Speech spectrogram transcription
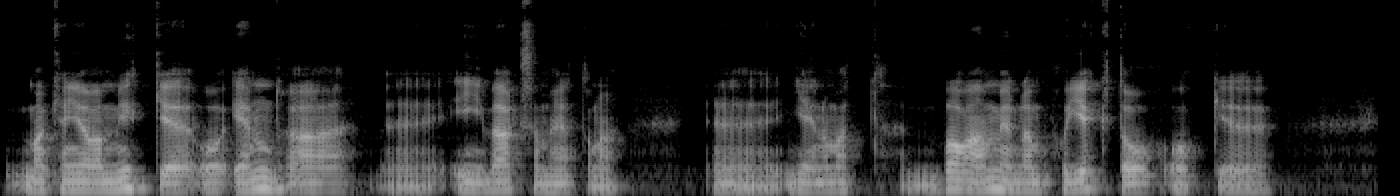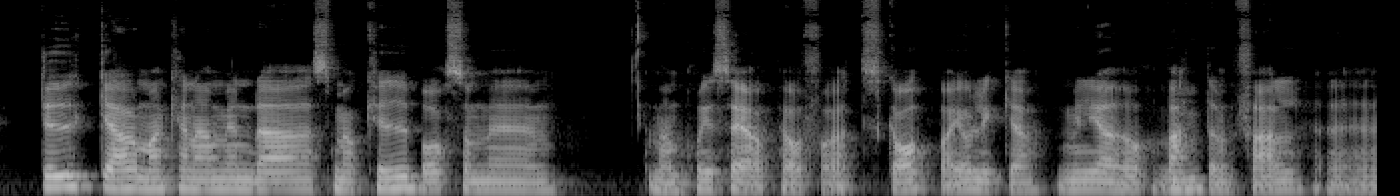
Man kan göra mycket och ändra eh, i verksamheterna eh, genom att bara använda en projektor och eh, dukar. Man kan använda små kuber som man projicerar på för att skapa olika miljöer, vattenfall. eh,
